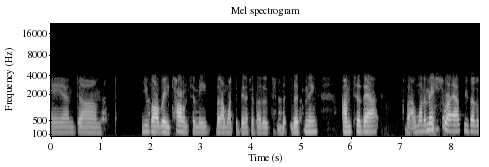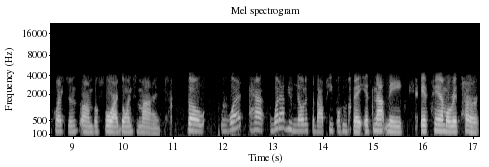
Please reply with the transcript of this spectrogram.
and um, you've already taught them to me, but I want the benefit of others listening um, to that. But I want to make sure I ask these other questions um, before I go into mine. So, what have what have you noticed about people who say it's not me, it's him or it's her?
